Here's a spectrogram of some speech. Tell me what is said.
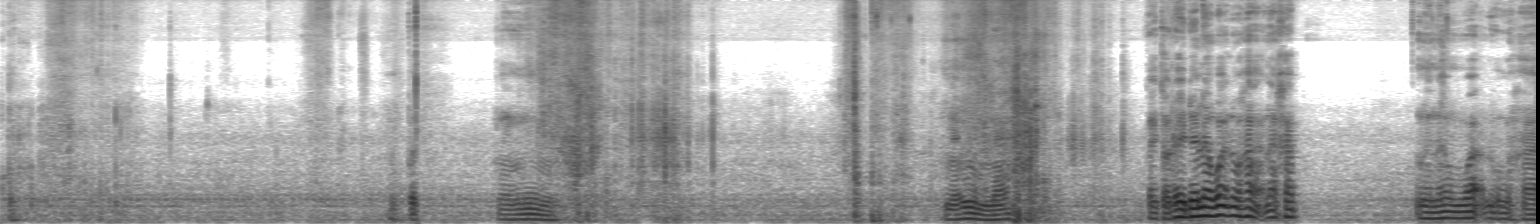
โคตรปึ๊บอืม นื้อเงินนะ ไปต่อด้วยเดือนนวะโลหะนะครับเนนวะโลหะ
